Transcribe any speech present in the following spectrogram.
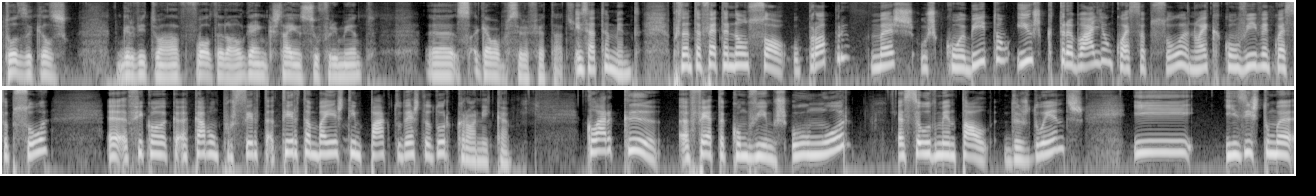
todos aqueles que gravitam à volta de alguém que está em sofrimento uh, acabam por ser afetados. Exatamente. Portanto, afeta não só o próprio, mas os que coabitam e os que trabalham com essa pessoa, não é? Que convivem com essa pessoa, uh, ficam, acabam por ser, ter também este impacto desta dor crónica. Claro que afeta, como vimos, o humor, a saúde mental dos doentes e existe uma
